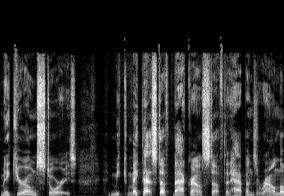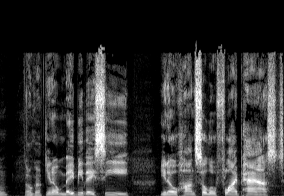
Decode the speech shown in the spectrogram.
Make your own stories. Make, make that stuff background stuff that happens around them. Okay. You know, maybe they see, you know, Han Solo fly past.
